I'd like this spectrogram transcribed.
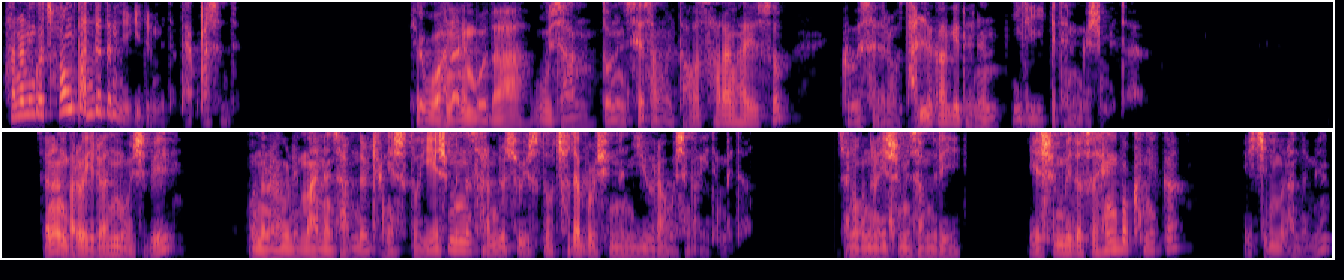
하나님과 정반대되는 얘기 됩니다. 100%. 결국 하나님보다 우상 또는 세상을 더 사랑하여서 그것으로 달려가게 되는 일이 있게 되는 것입니다. 저는 바로 이런 모습이 오늘날 우리 많은 사람들 중에서도 예수 믿는 사람들 속에서도 찾아볼 수 있는 이유라고 생각이 듭니다. 저는 오늘 예수 믿는 사람들이 예수 믿어서 행복합니까? 이 질문한다면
